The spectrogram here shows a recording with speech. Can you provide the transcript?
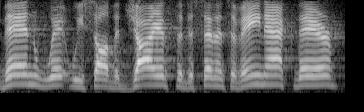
Then we saw the giants, the descendants of Anak there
